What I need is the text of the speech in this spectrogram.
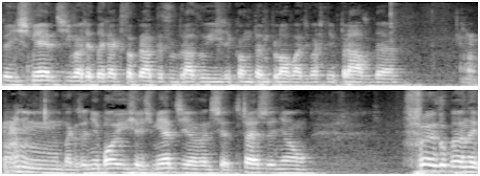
tej śmierci właśnie tak jak Sokrates od razu idzie kontemplować właśnie prawdę. Także nie boi się śmierci, a wręcz się cieszy nią w zupełnej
